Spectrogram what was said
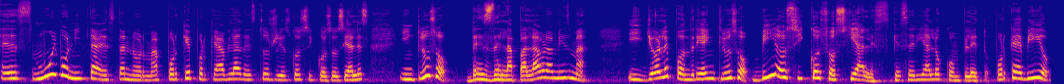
es muy bonita esta norma. ¿Por qué? Porque habla de estos riesgos psicosociales, incluso desde la palabra misma. Y yo le pondría incluso biopsicosociales, que sería lo completo. ¿Por qué bio?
